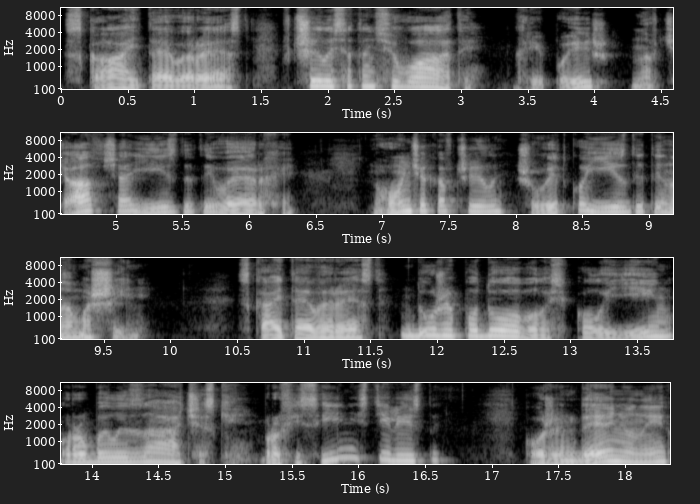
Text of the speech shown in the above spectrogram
Скай та Еверест вчилися танцювати. Кріпиш навчався їздити верхи. Гончика вчили швидко їздити на машині. Скай та Еверест дуже подобалось, коли їм робили зачіски, професійні стилісти. Кожен день у них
